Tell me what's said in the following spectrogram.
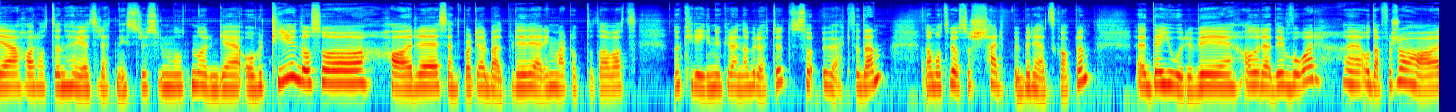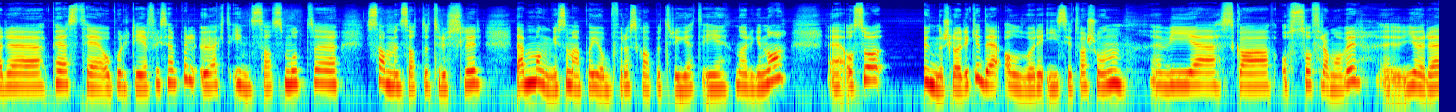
har hatt en høy etterretningstrussel mot Norge over tid, og så har eh, Senterpartiet og Arbeiderpartiet i regjering vært opptatt av at når krigen i Ukraina brøt ut, så økte den. Da måtte vi også skjerpe beredskapen. Det gjorde vi allerede i vår, og derfor så har PST og politiet f.eks. økt innsats mot sammensatte trusler. Det er mange som er på jobb for å skape trygghet i Norge nå. Og så underslår ikke det alvoret i situasjonen. Vi eh, skal også framover eh, gjøre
